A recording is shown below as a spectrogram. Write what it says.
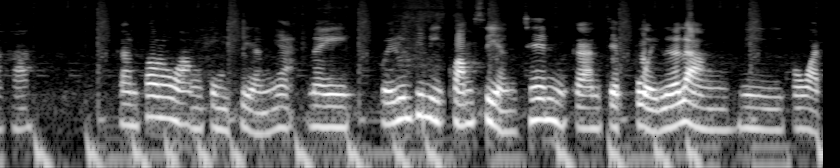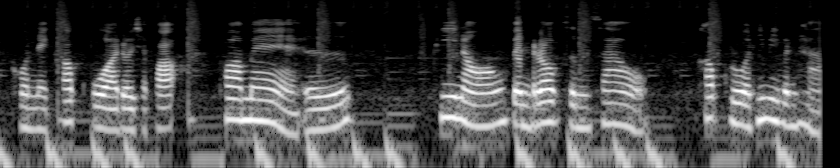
นะคะ การเฝ้าระวังกลุ่มเสี่ยงเนี่ย ในวัยรุ่นที่มีความเสี่ยง เช่น การเจ็บป่วยเรื้อรัง มีประวัติคนในครอบครัว โดยเฉพาะพ่อแม่หรือ พี่น้องเป็นโรคซึมเศร้า ครอบครัวที่มีปัญหา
